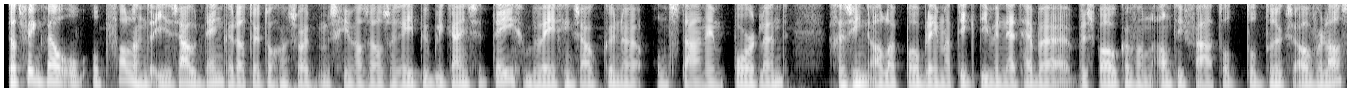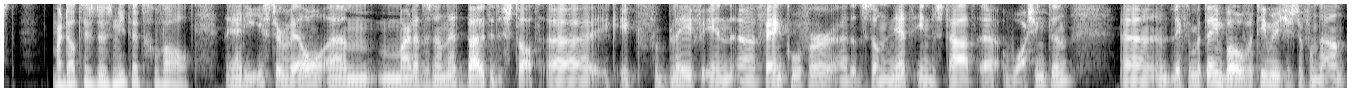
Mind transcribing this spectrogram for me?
Dat vind ik wel op opvallend. Je zou denken dat er toch een soort, misschien wel zelfs een republikeinse tegenbeweging zou kunnen ontstaan in Portland. Gezien alle problematiek die we net hebben besproken, van antifa tot, tot drugsoverlast. Maar dat is dus niet het geval. Nou ja, die is er wel, um, maar dat is dan net buiten de stad. Uh, ik, ik verbleef in uh, Vancouver, uh, dat is dan net in de staat Washington. het ligt er meteen boven, tien minuutjes er vandaan.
